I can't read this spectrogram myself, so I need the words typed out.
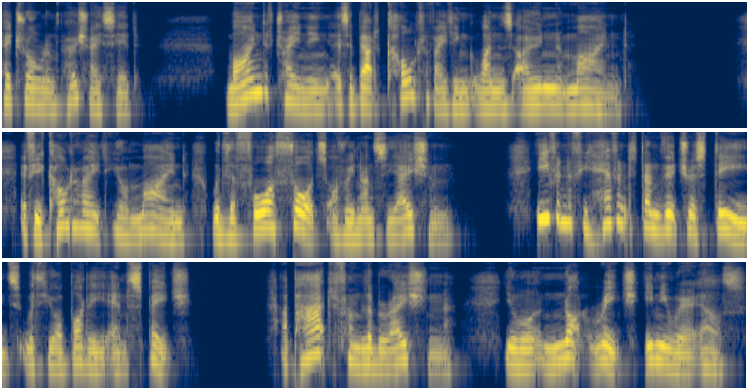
Patrul Rinpoche said, Mind training is about cultivating one's own mind. If you cultivate your mind with the four thoughts of renunciation, even if you haven't done virtuous deeds with your body and speech, apart from liberation, you will not reach anywhere else.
